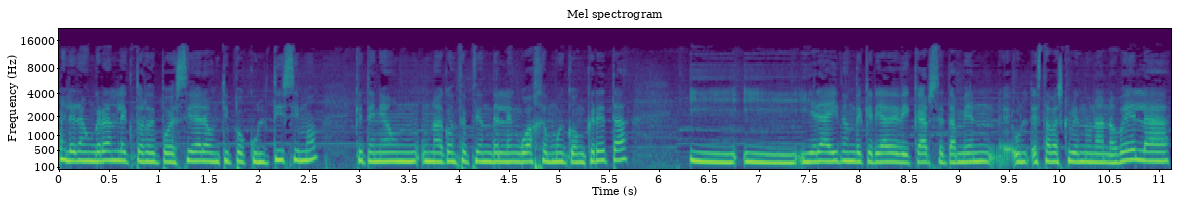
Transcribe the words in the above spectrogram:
él era un gran lector de poesía, era un tipo cultísimo, que tenía un, una concepción del lenguaje muy concreta y, y, y, era ahí donde quería dedicarse. También eh, estaba escribiendo una novela,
